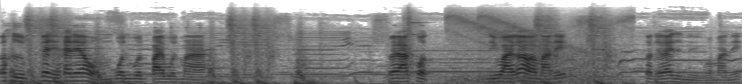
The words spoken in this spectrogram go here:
ก็คือเล่นแค่เนี้ยผมวนวนไปวนมา เวลากดดีไวก็ประมาณนี้ ก็จะได้หนึ่งหนึ่งประมาณนี้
